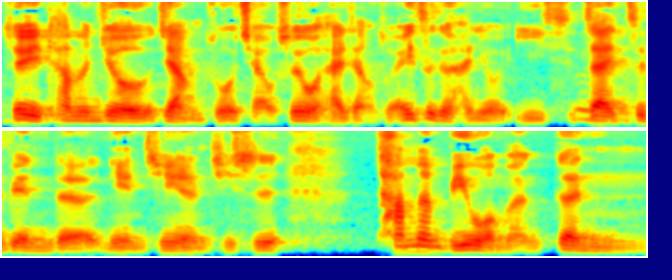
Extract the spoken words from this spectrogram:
所以他们就这样做起来，所以我才讲说，哎，这个很有意思。在这边的年轻人，其实他们比我们更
